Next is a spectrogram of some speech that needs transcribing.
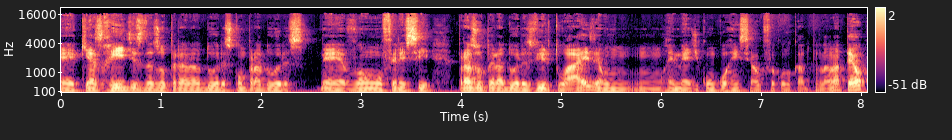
é, que as redes das operadoras compradoras é, vão oferecer para as operadoras virtuais, é um, um remédio concorrencial que foi colocado pela Anatel.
